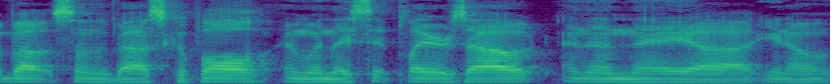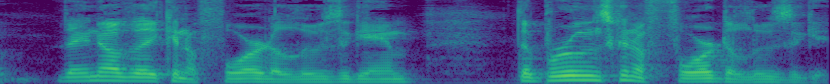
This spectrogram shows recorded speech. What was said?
about some of the basketball and when they sit players out and then they, uh, you know, they know they can afford to lose a game. The Bruins can afford to lose a game.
